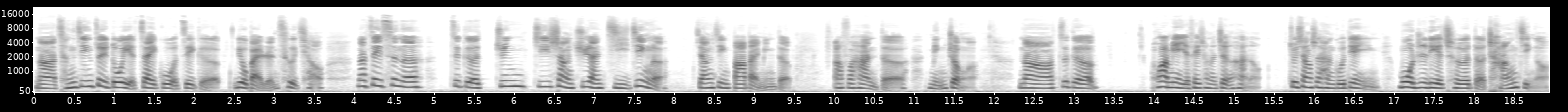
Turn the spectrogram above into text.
那曾经最多也载过这个六百人撤侨。那这次呢？这个军机上居然挤进了将近八百名的阿富汗的民众啊！那这个画面也非常的震撼哦，就像是韩国电影《末日列车》的场景哦。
